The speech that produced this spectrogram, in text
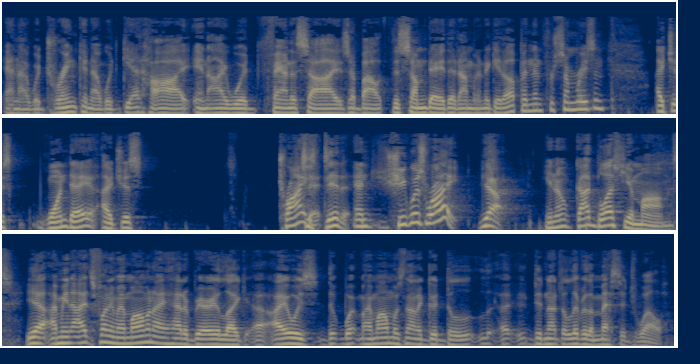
and I would drink and I would get high and I would fantasize about the someday that I'm going to get up. And then for some reason, I just, one day I just tried Just it. did it. And she was right. Yeah. You know, God bless you, moms. Yeah, I mean, I, it's funny. My mom and I had a very like. Uh, I always. The, what, my mom was not a good. Del, uh, did not deliver the message well.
